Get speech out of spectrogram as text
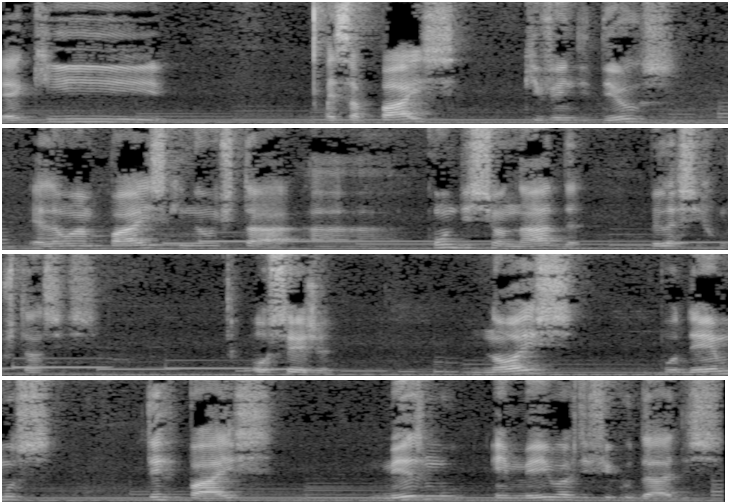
é que essa paz que vem de Deus, ela é uma paz que não está ah, condicionada pelas circunstâncias. Ou seja, nós podemos ter paz mesmo em meio às dificuldades,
